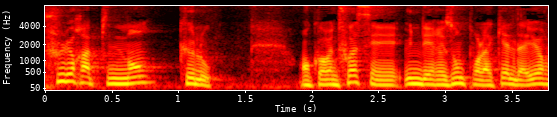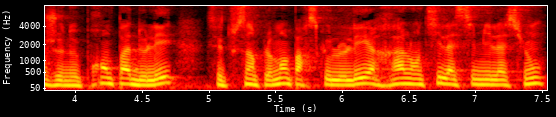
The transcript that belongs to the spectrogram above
plus rapidement que l'eau. Encore une fois, c'est une des raisons pour laquelle d'ailleurs je ne prends pas de lait. C'est tout simplement parce que le lait ralentit l'assimilation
